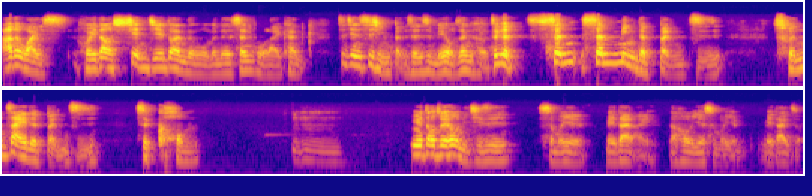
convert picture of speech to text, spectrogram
Otherwise，回到现阶段的我们的生活来看，这件事情本身是没有任何这个生生命的本质存在的本质是空。嗯，因为到最后你其实什么也没带来，然后也什么也没带走。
